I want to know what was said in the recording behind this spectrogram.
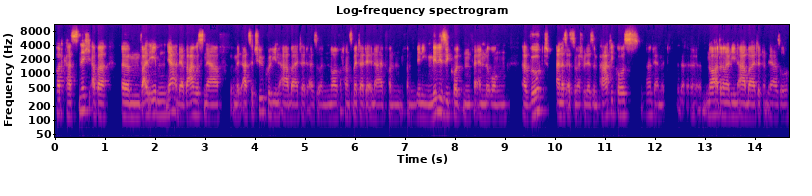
Podcasts nicht, aber ähm, weil eben ja, der Vagusnerv mit Acetylcholin arbeitet, also ein Neurotransmitter, der innerhalb von, von wenigen Millisekunden Veränderungen erwirkt, anders als zum Beispiel der Sympathikus, ne, der mit äh, Noradrenalin arbeitet und er so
